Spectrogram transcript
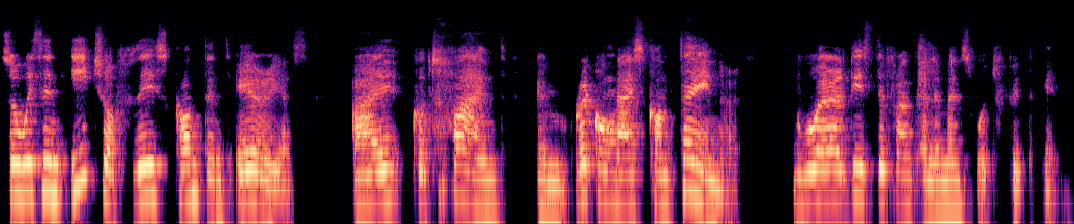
So within each of these content areas, I could find a recognized container where these different elements would fit in.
